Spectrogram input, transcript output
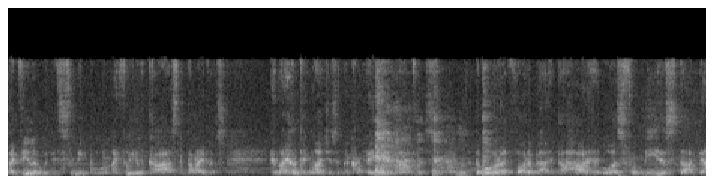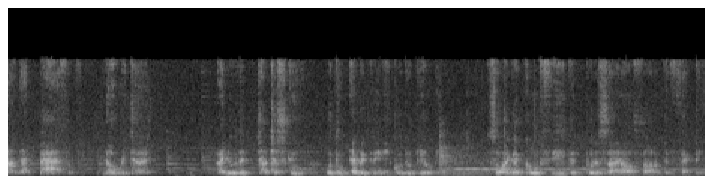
my villa with its swimming pool, my fleet of cars and drivers, and my hunting lodges in the Carpathian Mountains. The more I thought about it, the harder it was for me to start down that path of no return. I knew that Ceausescu would do everything he could to kill me, so I got cold feet and put aside all thought of defecting.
